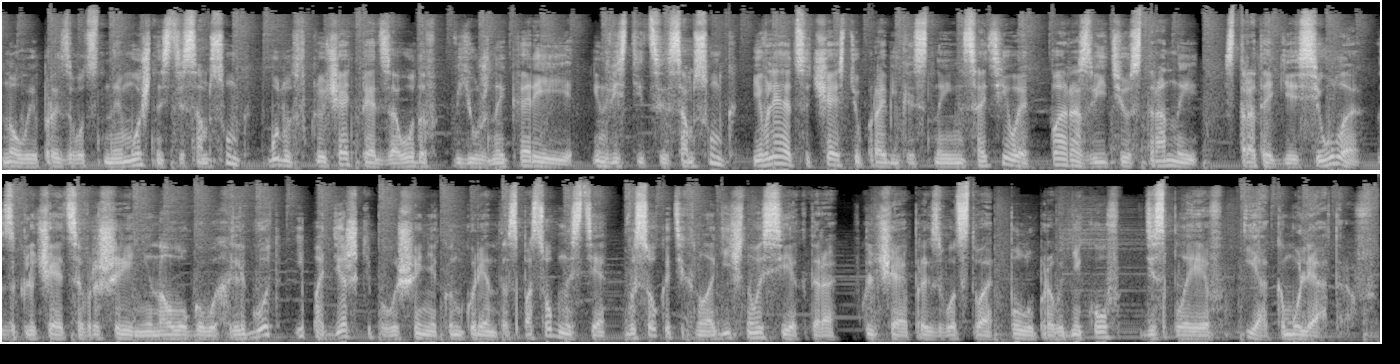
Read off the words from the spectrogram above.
Новые производственные мощности Samsung будут включать 5 заводов в Южной Корее. Инвестиции Samsung являются частью правительственной инициативы по развитию страны. Стратегия Сеула заключается в расширении налоговых льгот и поддержке повышения конкурентоспособности высокотехнологичного сектора, включая производство полупроводников проводников, дисплеев и аккумуляторов.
